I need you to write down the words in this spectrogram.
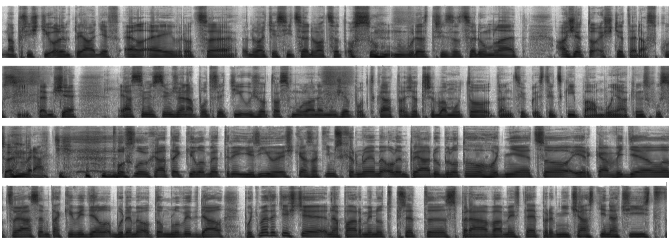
na příští olympiádě v LA v roce 2028 bude 37 let a že to ještě teda zkusí. Takže já si myslím, že na potřetí už ho ta smůla nemůže potkat a že třeba mu to ten cyklistický pámbu nějakým způsobem vrátí. Posloucháte kilometry Jiřího Ješka, zatím schrnujeme olympiádu, bylo toho hodně, co Jirka viděl, co já jsem taky viděl, budeme o tom mluvit dál. Pojďme teď ještě na pár minut před zprávami v té první části načíst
